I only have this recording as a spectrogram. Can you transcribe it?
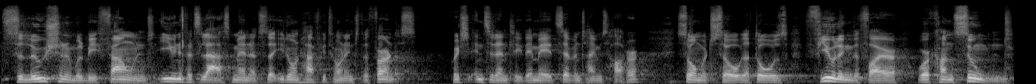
solution will be found, even if it's last minute, so that you don't have to be thrown into the furnace, which incidentally they made seven times hotter, so much so that those fueling the fire were consumed.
